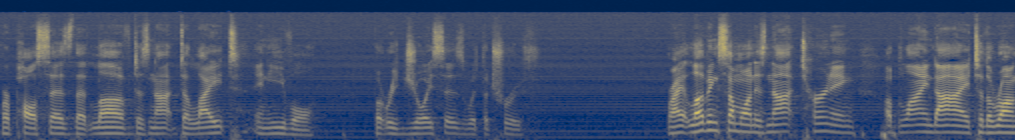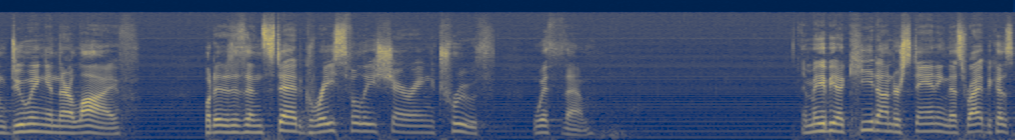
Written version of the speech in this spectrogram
where Paul says that love does not delight in evil, but rejoices with the truth. Right? Loving someone is not turning a blind eye to the wrongdoing in their life, but it is instead gracefully sharing truth with them. And maybe a key to understanding this, right? Because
